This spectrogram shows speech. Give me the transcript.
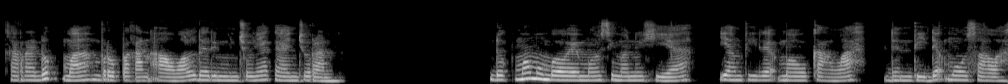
karena dogma merupakan awal dari munculnya kehancuran. Dogma membawa emosi manusia yang tidak mau kalah dan tidak mau salah.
